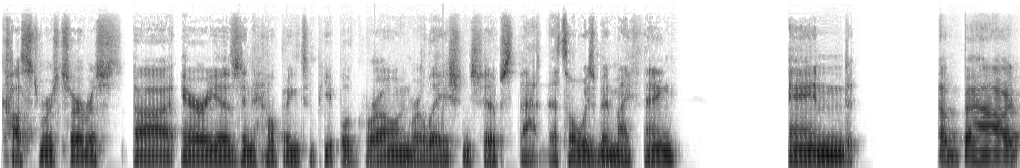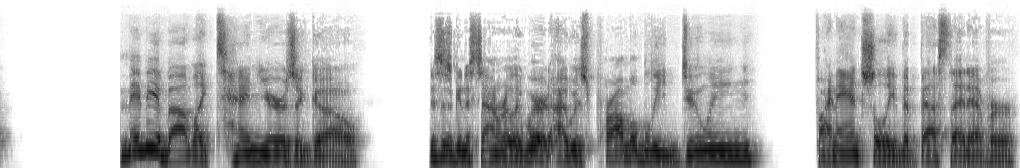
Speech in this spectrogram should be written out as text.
customer service uh, areas, and helping to people grow in relationships. That that's always been my thing. And about maybe about like ten years ago, this is going to sound really weird. I was probably doing financially the best I'd ever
